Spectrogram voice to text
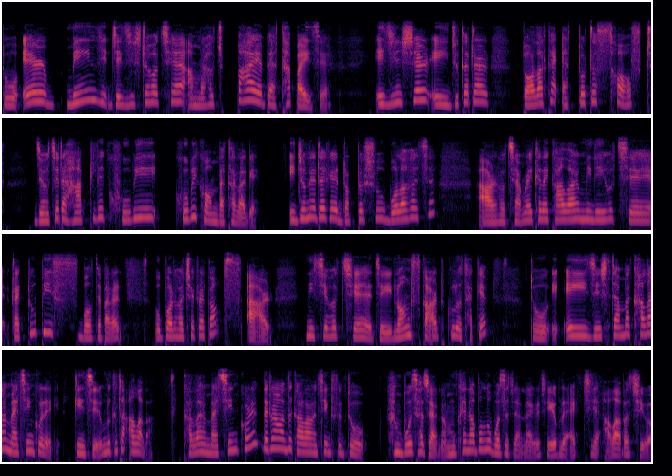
তো এর মেইন যে জিনিসটা হচ্ছে, আমরা হচ্ছে পায়ে ব্যথা পাই যে। এই জিনিসের, এই জুতাটার তলাটা এতটা সফট যে হচ্ছে এটা হাঁটলে খুবই খুবই কম ব্যথা লাগে। এই জন্য এটাকে ডক্টর শু বলা হয়েছে। আর হচ্ছে আমরা এখানে কালার মিলিয়ে হচ্ছে একটা টু পিস বলতে পারেন। উপর হচ্ছে একটা টপস আর নিচে হচ্ছে যে লং স্কার্টগুলো থাকে তো এই জিনিসটা আমরা কালার ম্যাচিং করে কিনছি। ওগুলো কিন্তু আলাদা। কালার ম্যাচিং করে দেখলাম আমাদের কালার ম্যাচিং কিন্তু বোঝা যায় না। মুখে না বললেও বোঝা যায় না যে এগুলো অ্যাকচুয়ালি আলাদা ছিল।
